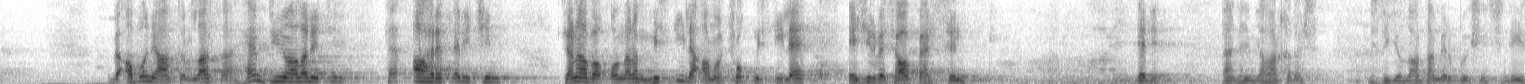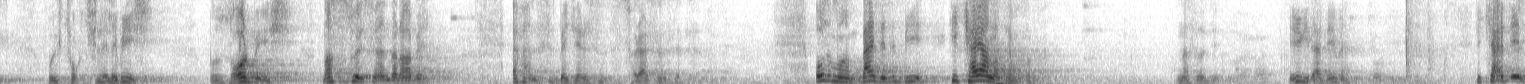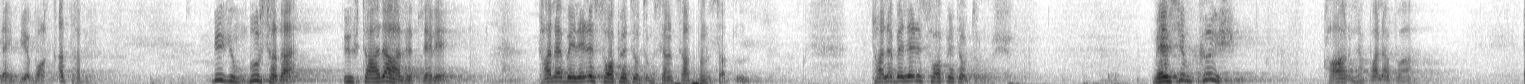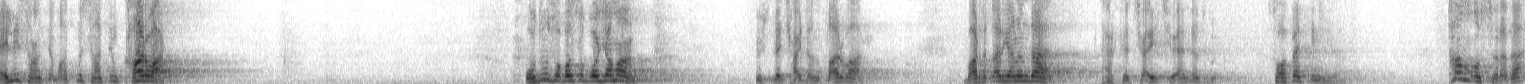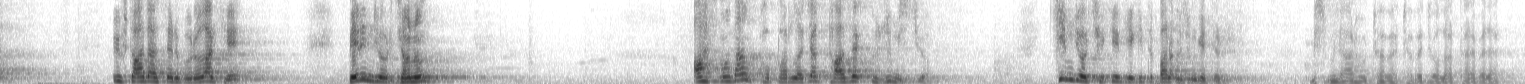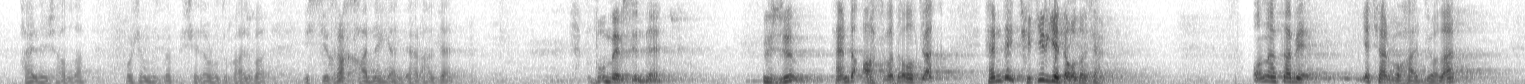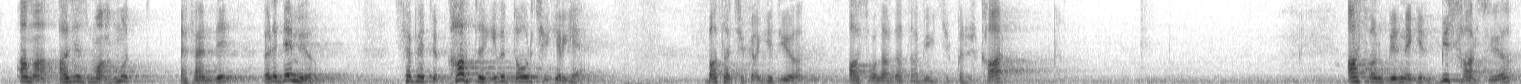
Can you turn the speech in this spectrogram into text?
ve abone artırırlarsa hem dünyaları için hem ahiretleri için Cenab-ı Hak onlara misliyle ama çok misliyle ecir ve sevap versin dedi. Ben dedim ya arkadaş biz de yıllardan beri bu işin içindeyiz. Bu iş çok çileli bir iş. Bu zor bir iş. Nasıl söylesin Enver abi? Efendim siz becerirsiniz, siz söylersiniz dedi. O zaman ben dedim bir hikaye anlatayım o zaman. Nasıl? İyi gider değil mi? Hikaye değil de bir vaka tabii. Bir gün Bursa'da Üftade Hazretleri talebelere sohbet oturmuş. Sen sat bunu sat. Talebelere sohbet oturmuş. Mevsim kış. Kar lapa lapa. 50 santim 60 santim kar var. Odun sobası kocaman. Üstünde çaydanlıklar var. Bardaklar yanında. Herkes çay içiyor. Hem de sohbet dinliyor. Tam o sırada Üftade Hazretleri buyuruyorlar ki benim diyor canım asmadan koparılacak taze üzüm istiyor. Kim diyor çekirge gidip bana üzüm getirir? Bismillahirrahmanirrahim tövbe tövbe diyorlar talebeler. Hayır inşallah. Hocamızda bir şeyler oldu galiba. İstigrak haline geldi herhalde. Bu mevsimde üzüm hem de asmada olacak hem de çekirgede olacak. Onlar tabi geçer bu hal diyorlar. Ama Aziz Mahmud Efendi öyle demiyor. Sepeti kaptığı gibi doğru çekirge. Bata çıka gidiyor. Asmalarda tabii ki kırış kar. Asmanın birine gidip bir sarsıyor.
